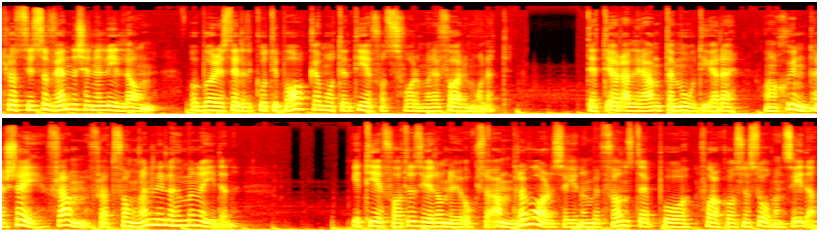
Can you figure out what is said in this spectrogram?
Plötsligt så vänder sig den lilla om och börjar istället gå tillbaka mot det tefatsformade föremålet. Detta gör Aliranta modigare och han skyndar sig fram för att fånga den lilla humanoiden. I tefatet ser de nu också andra varelser genom ett fönster på farkostens ovansida.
